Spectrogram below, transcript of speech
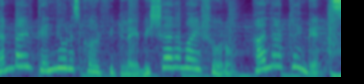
രണ്ടായിരത്തി അഞ്ഞൂറ് സ്ക്വയർ ഫീറ്റിലെ വിശാലമായ ഷോറൂം ഹനാ ട്രിങ്കറ്റ്സ്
